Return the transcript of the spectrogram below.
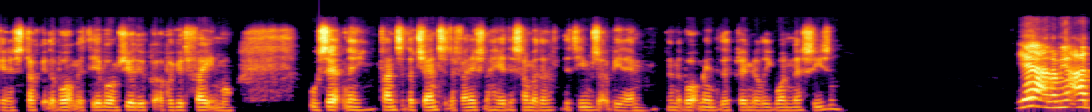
kind of stuck at the bottom of the table. I'm sure they'll put up a good fight and will will certainly fancy their chances of finishing ahead of some of the, the teams that have been um, in the bottom end of the Premier League one this season. Yeah, and I mean, I,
